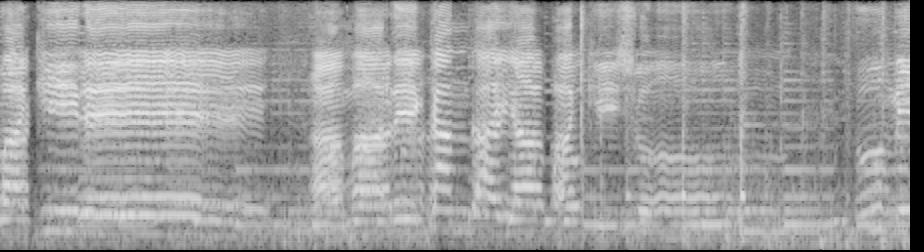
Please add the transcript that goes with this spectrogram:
পাখি রে। আমারে কান্দাইয়া পাখি। তুমি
